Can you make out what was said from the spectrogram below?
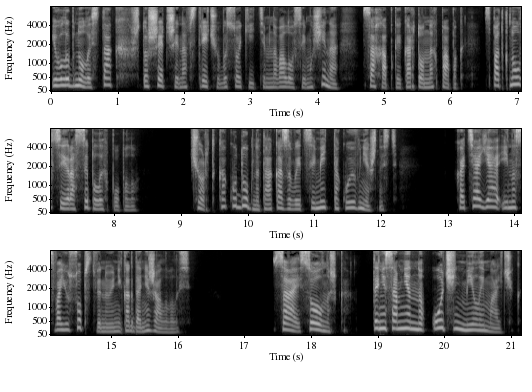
и улыбнулась так, что шедший навстречу высокий темноволосый мужчина с охапкой картонных папок споткнулся и рассыпал их по полу. Черт, как удобно-то, оказывается, иметь такую внешность. Хотя я и на свою собственную никогда не жаловалась. «Сай, солнышко, ты, несомненно, очень милый мальчик.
